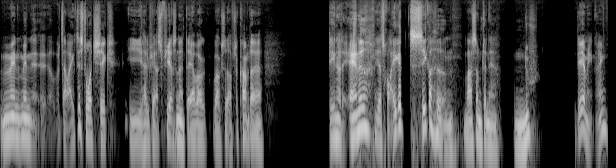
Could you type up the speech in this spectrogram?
men, men øh, der var ikke det store tjek i 70-80'erne, da jeg var vokset op. Så kom der det ene og det andet. Jeg tror ikke, at sikkerheden var, som den er nu. Det er det, jeg mener, ikke?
